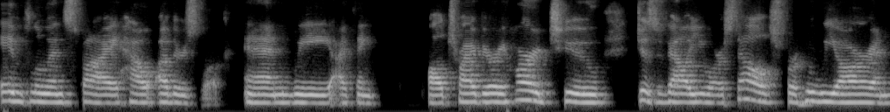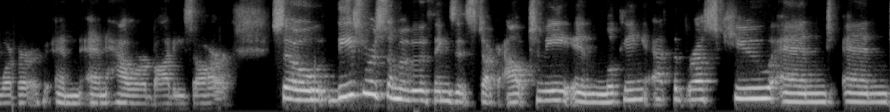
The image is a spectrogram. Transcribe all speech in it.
influenced by how others look. And we, I think, all try very hard to just value ourselves for who we are and what are and and how our bodies are so these were some of the things that stuck out to me in looking at the BreastQ and and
